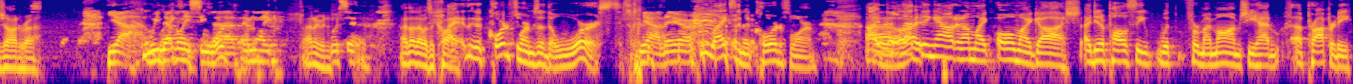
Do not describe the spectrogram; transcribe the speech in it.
genre. Yeah, we definitely see cord that, and like, I don't even. what's it? I thought that was a car. I, the ACORD forms are the worst. Yeah, they are. Who likes an ACORD form? I don't pulled know. that I- thing out and I'm like, oh my gosh! I did a policy with for my mom. She had a property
